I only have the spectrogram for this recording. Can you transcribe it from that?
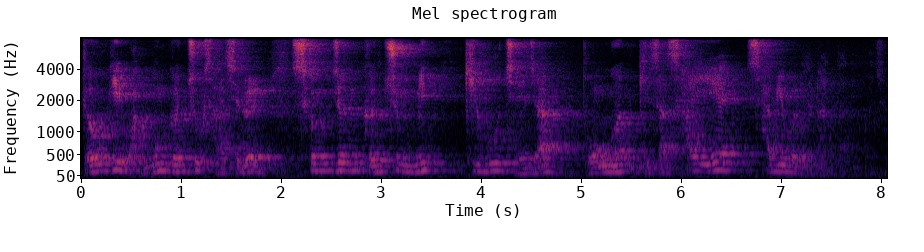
더욱이 왕궁 건축 사실을 성전 건축 및 기구 제작, 봉헌 기사 사이에 삽입을 해놨다는 거죠.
